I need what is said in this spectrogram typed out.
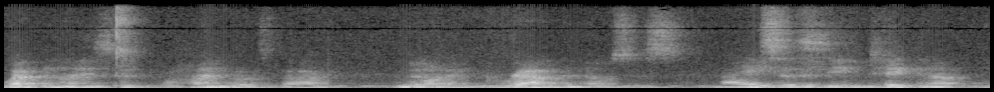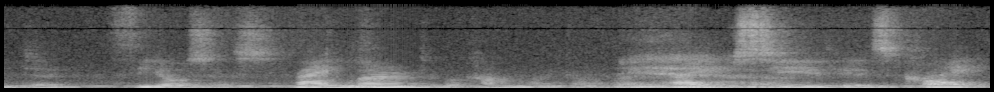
weaponize it behind God's back. We Yeah. want to grab the gnosis Right. instead of being taken up into theosis. Right. Learn to become like God. Right. Receive his call. Right,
